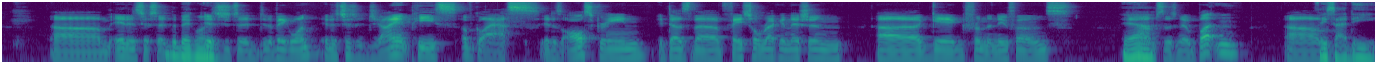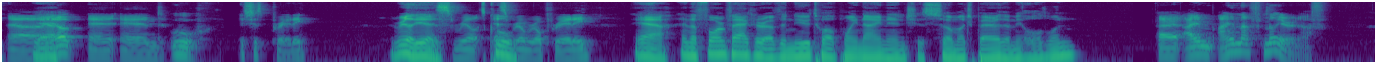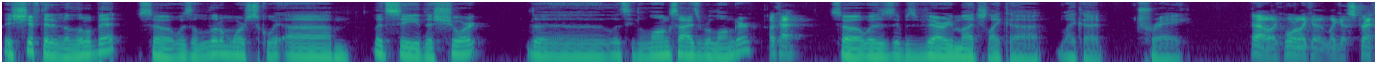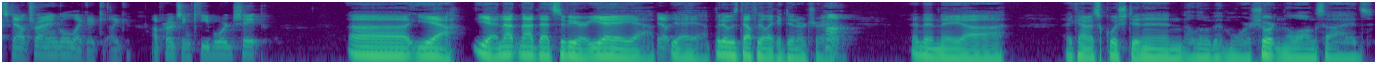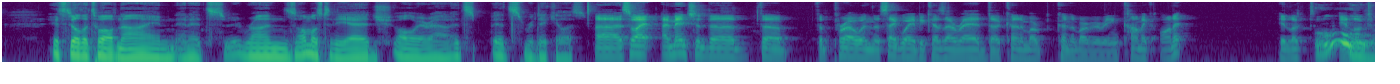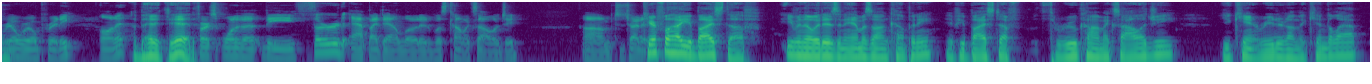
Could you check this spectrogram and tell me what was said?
Um, it is just a The big one. It's just a, the big one. It is just a giant piece of glass. It is all screen. It does the facial recognition uh, gig from the new phones. Yeah. Um, so there's no button. Um, Face ID. uh, yeah. Yep. And, and ooh, it's just pretty. It really is. It's real. It's cool. It's, real, real pretty. Yeah. And the form factor of the new 12.9 inch is so much better than the old one. I, I'm I am not familiar enough. they shifted it a little bit so it was a little more squi- um let's see the short the let's see the long sides were longer Okay. so it was it was very much like a like a tray Yeah, like more like a like a stretched out triangle, like a like approaching keyboard shape. uh yeah. Yeah not not that severe. Yeah yeah yeah. Yep. yeah yeah. But it was definitely like a dinner tray. Huh. and then they uh they kind of squished it in a little bit more shortened the long sides. It's still the 12.9 and it's it runs almost to the edge all the way around. It's it's ridiculous. Uh, so I, I mentioned the the the pro and the segue because I read the Conan, Bar- Conan the Barbarian comic on it. It looked it looked real real pretty on it. i bet it did First one of the the third app I downloaded was Comixology. Um, to try to Careful how you buy stuff. Even though it is an Amazon company, if you buy stuff through Comixology, you can't read it on the Kindle app.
